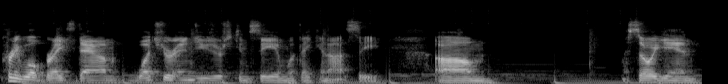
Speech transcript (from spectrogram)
pretty well breaks down what your end users can see and what they cannot see. Um, so again,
